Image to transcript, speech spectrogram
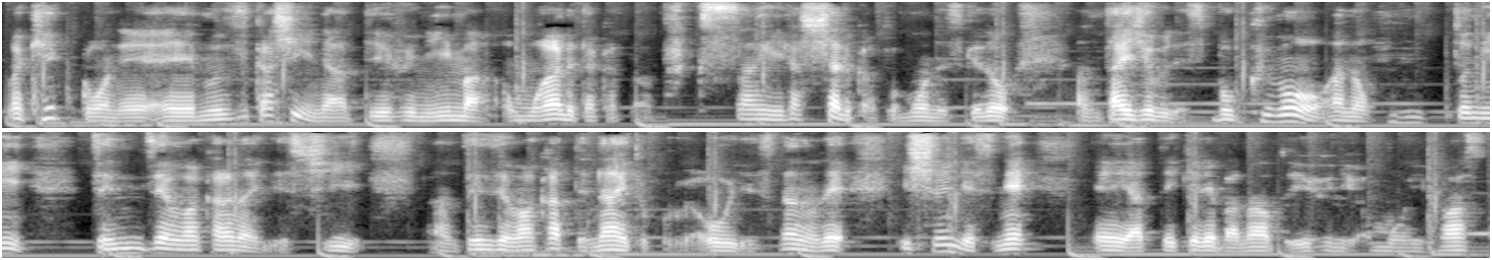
まあ、結構ね、えー、難しいなっていうふうに今思われた方はたくさんいらっしゃるかと思うんですけど、あの大丈夫です。僕もあの本当に全然わからないですし、あの全然わかってないところが多いです。なので、一緒にですね、えー、やっていければなというふうに思います。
